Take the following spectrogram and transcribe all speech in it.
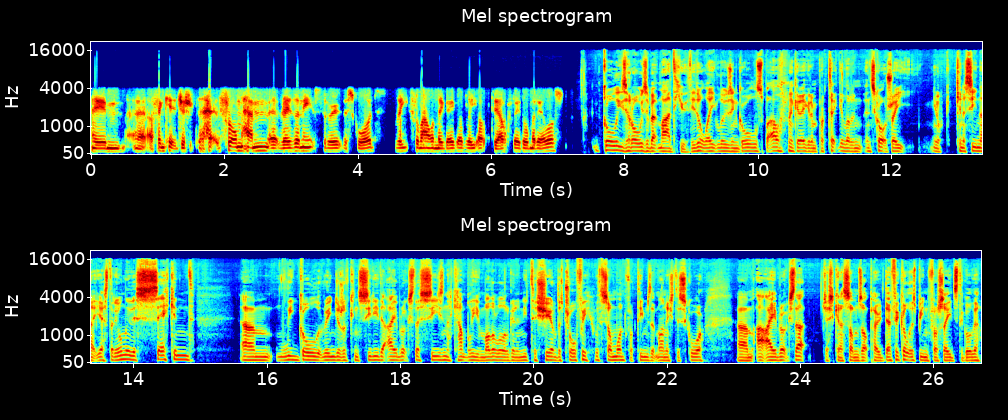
Um, I think it just from him it resonates throughout the squad, right from Allan McGregor right up to Alfredo Morelos. Goalies are always a bit mad, Hugh. They don't like losing goals, but Allan McGregor in particular, and, and Scott's right. You know, kind of seen that yesterday. Only the second um, league goal that Rangers have conceded at Ibrox this season. I can't believe Motherwell are going to need to share the trophy with someone for teams that managed to score um, at Ibrox. That just kind of sums up how difficult it's been for sides to go there.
